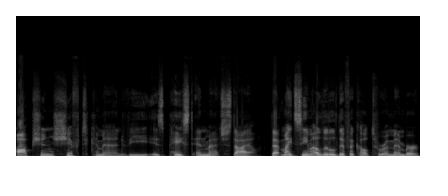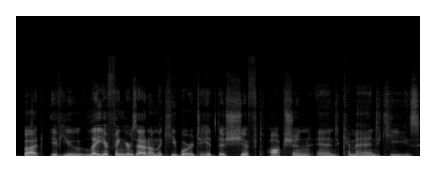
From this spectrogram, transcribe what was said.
Option Shift Command V is paste and match style. That might seem a little difficult to remember, but if you lay your fingers out on the keyboard to hit the Shift, Option, and Command keys,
